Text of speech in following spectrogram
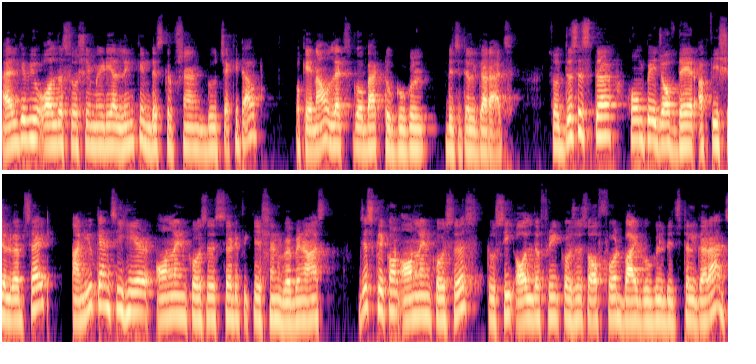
I'll give you all the social media link in description. Do check it out okay now let's go back to google digital garage. So this is the homepage of their official website and you can see here online courses certification webinars. Just click on online courses to see all the free courses offered by google digital garage.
